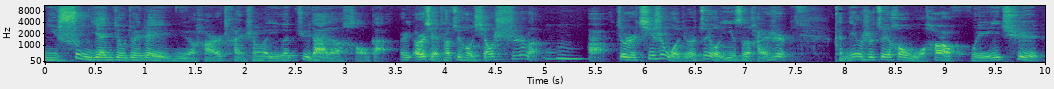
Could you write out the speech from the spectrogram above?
你瞬间就对这女孩产生了一个巨大的好感，而而且她最后消失了。嗯啊，就是其实我觉得最有意思还是肯定是最后五号回去。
